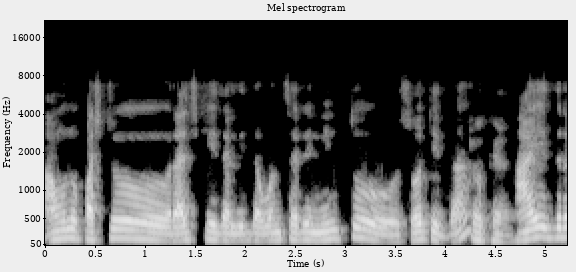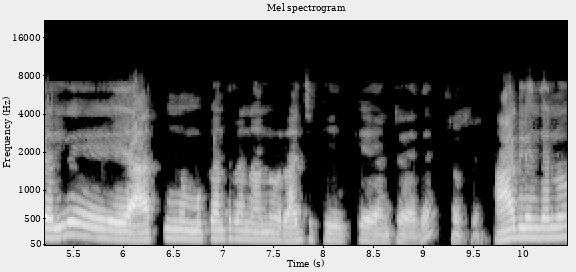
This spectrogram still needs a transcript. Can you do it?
ಅವನು ಫಸ್ಟ್ ರಾಜಕೀಯದಲ್ಲಿ ಇದ್ದ ಒಂದ್ಸರಿ ನಿಂತು ಸೋತಿದ್ದ. ಆ ಇದ್ರಲ್ಲಿ ಆತನ ಮುಖಾಂತರ ನಾನು ರಾಜಕೀಯಕ್ಕೆ ಎಂಟ್ರಿ ಆದೆ. ಆಗ್ಲಿಂದನೂ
